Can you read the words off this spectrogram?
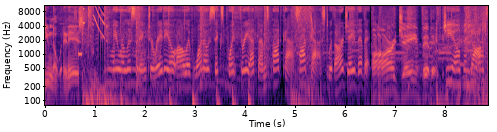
You know what it is. You are listening to Radio Olive 106.3 FM's podcast. Podcast with RJ Vivek. RJ Vivek. Geo Bendas.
